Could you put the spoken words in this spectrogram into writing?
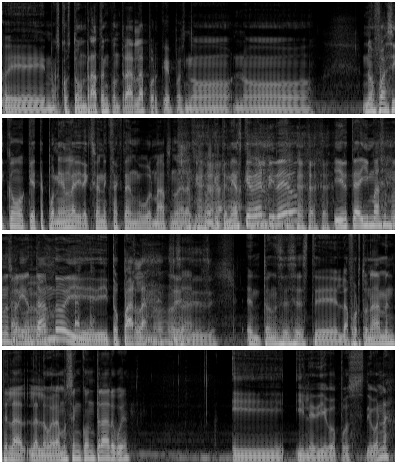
eh, nos costó un rato encontrarla porque pues no, no, no fue así como que te ponían la dirección exacta en Google Maps, ¿no? Era así como que tenías que ver el video, irte ahí más o menos orientando y, y toparla, ¿no? O Sí, sea, sí, sí. Entonces, este, la- afortunadamente la, la logramos encontrar, güey. Y, y le digo, pues, de una.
